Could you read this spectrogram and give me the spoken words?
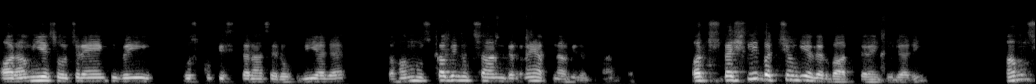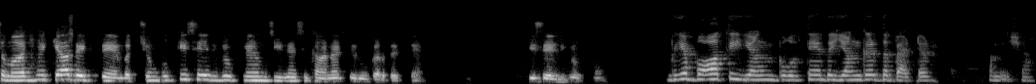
और हम ये सोच रहे हैं कि भाई, उसको किसी तरह से रोक दिया जाए तो हम उसका भी नुकसान कर रहे हैं, अपना भी नुकसान कर रहे हैं। और स्पेशली बच्चों की अगर बात करें पूजा जी हम समाज में क्या देखते हैं? बच्चों को किस एज ग्रुप में हम चीज़ें सिखाना शुरू कर देते हैं? किस एज ग्रुप में? भैया बहुत ही यंग बोलते हैं द यंगर द बेटर हमेशा।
